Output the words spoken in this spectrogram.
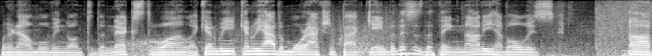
We're now moving on to the next one. Like, can we can we have a more action-packed game? But this is the thing. Navi have always, uh,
